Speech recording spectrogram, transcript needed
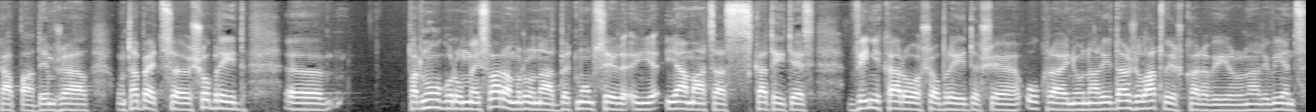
kapā, diemžēl. Un tāpēc šobrīd par nogurumu mēs varam runāt, bet mums ir jāmācās skatīties. Viņi karo šobrīd šie Ukraiņi un arī daži latviešu karavīri un arī viens,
